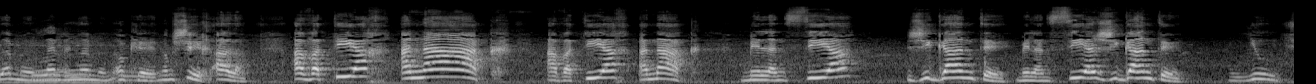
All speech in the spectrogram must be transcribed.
lemon. Lemon. lemon. אוקיי, נמשיך, הלאה. אבטיח ענק. אבטיח ענק. מלנסיה ז'יגנטה. מלנסיה ז'יגנטה. A huge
